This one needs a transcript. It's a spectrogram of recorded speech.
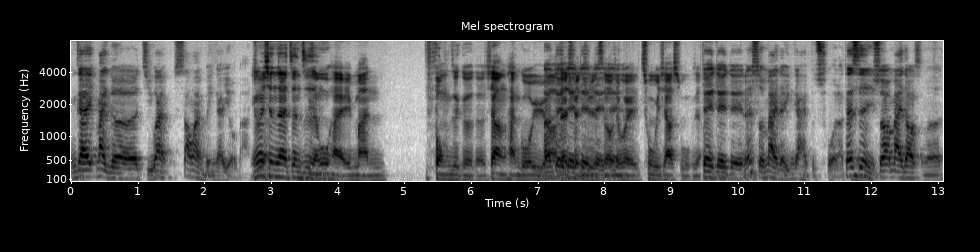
应该卖个几万、上万本应该有吧？因为现在政治人物还蛮疯这个的，像韩国瑜啊，在选举的时候就会出一下书这样。对对对，那时候卖的应该还不错了。但是你说要卖到什么？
